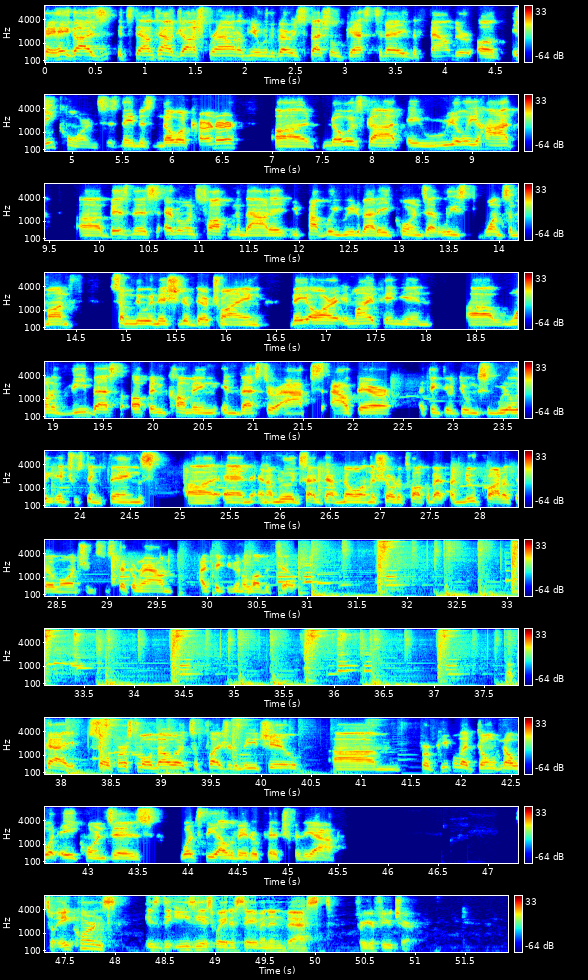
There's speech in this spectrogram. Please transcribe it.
Okay, hey guys, it's downtown Josh Brown. I'm here with a very special guest today, the founder of Acorns. His name is Noah Kerner. Uh, Noah's got a really hot uh, business. Everyone's talking about it. You probably read about Acorns at least once a month, some new initiative they're trying. They are, in my opinion, uh, one of the best up and coming investor apps out there. I think they're doing some really interesting things. Uh, and and I'm really excited to have Noah on the show to talk about a new product they're launching. So stick around. I think you're going to love it too. Okay, so first of all, Noah, it's a pleasure to meet you. Um, for people that don't know what Acorns is, what's the elevator pitch for the app? So Acorns is the easiest way to save and invest for your future.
